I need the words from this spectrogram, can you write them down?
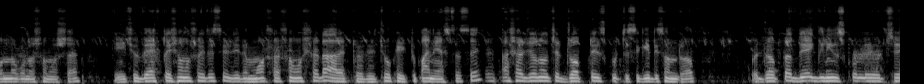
অন্য কোনো সমস্যা। এই শুধু একটাই সমস্যা হইতেছে যেটা মশার সমস্যাটা আর একটা চোখে একটু পানি আসতেছে। আসার জন্য হচ্ছে ড্রপটা ইউজ করতেছে গেডিসন ড্রপ ওই ড্রপটা দু একদিন ইউজ করলে হচ্ছে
